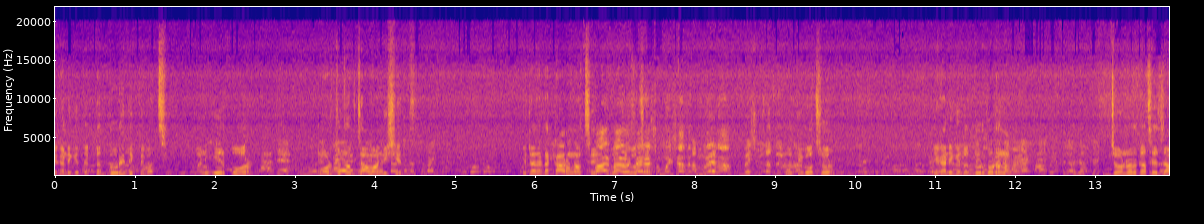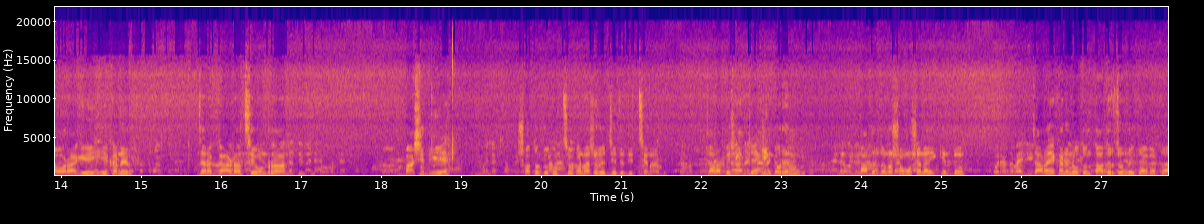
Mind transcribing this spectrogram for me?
এখানে কিন্তু একটা দড়ি দেখতে পাচ্ছি। মানে এরপর পর্যটক যাওয়া নিষেধ। এটার একটা কারণ আছে প্রতি বছর প্রতি বছর এখানে কিন্তু দুর্ঘটনা হয়। ঝর্ণার কাছে যাওয়ার আগেই এখানের যারা গার্ড আছে ওনারা বাঁশি দিয়ে সতর্ক করছে, ওখানে আসলে যেতে দিচ্ছে না। যারা বেশি ট্রেকিং করেন, তাদের জন্য সমস্যা নাই, কিন্তু যারা এখানে নতুন, তাদের জন্য এই জায়গাটা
